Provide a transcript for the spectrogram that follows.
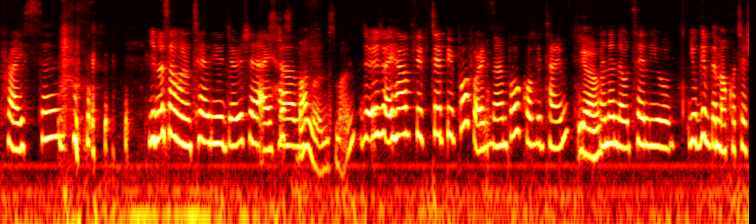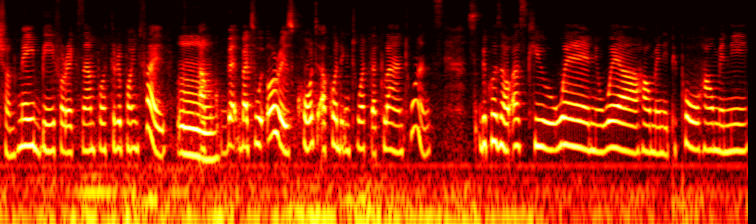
prices. you know, someone will tell you, Jerusha, I It's have just balance, man. Jerusha, I have 50 people, for example, COVID time, Yeah. and then they'll tell you, you give them a quotation, maybe, for example, 3.5. Mm. Ac- but, but we always quote according to what the client wants S because i'll ask you when where how many people how many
